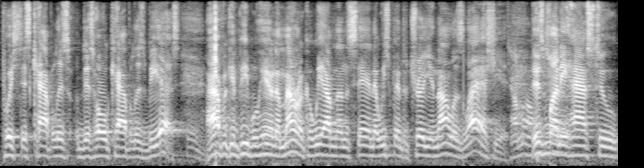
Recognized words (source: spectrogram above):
push this capitalist this whole capitalist BS. Hmm. African people here in America, we have to understand that we spent a trillion dollars last year. Come on. This money has to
